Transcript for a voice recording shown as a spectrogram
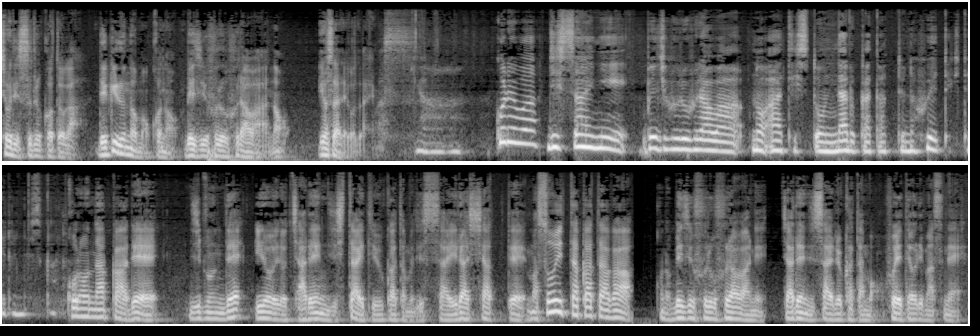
処理することができるのもこのベジフルフラワーの良さでございます。これは実際にベジフルフラワーのアーティストになる方っていうのは増えてきてるんですか？コロナ禍で自分でいろいろチャレンジしたいという方も実際いらっしゃって、まあそういった方が、このベジフルフラワーにチャレンジされる方も増えておりますね。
